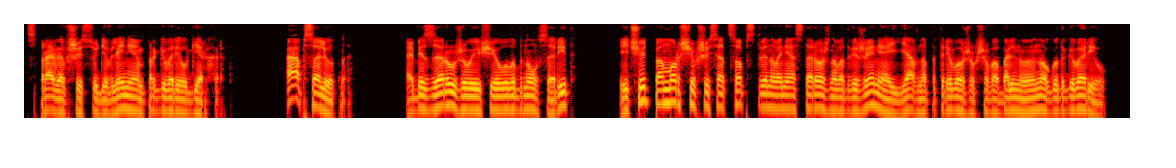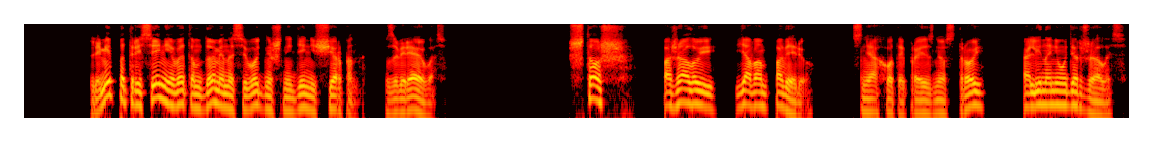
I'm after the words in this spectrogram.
Справившись с удивлением, проговорил Герхард. «Абсолютно». Обезоруживающе улыбнулся Рид, и, чуть поморщившись от собственного неосторожного движения, явно потревожившего больную ногу, договорил. «Лимит потрясений в этом доме на сегодняшний день исчерпан, заверяю вас». «Что ж, пожалуй, я вам поверю», — с неохотой произнес Трой, Алина не удержалась.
